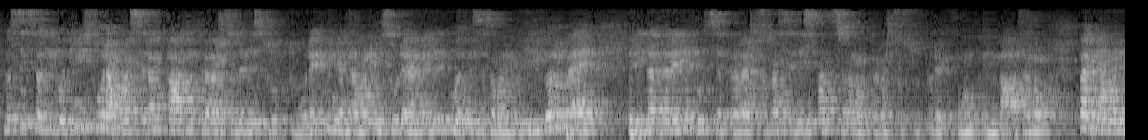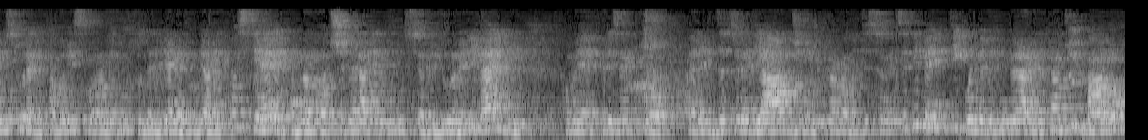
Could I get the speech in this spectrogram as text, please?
Lo stesso tipo di misura può essere attuato attraverso delle strutture, quindi abbiamo le misure MD2, queste sono le codifiche europee, per ritardare dei flussi attraverso casse di espansione o attraverso strutture che comunque invasano. Poi abbiamo le misure che favoriscono il deflusso delle piane fluviali e costiere, andando ad accelerare i flussi e a ridurre i livelli, come per esempio la realizzazione di argini, il programma di gestione dei sedimenti, quelle per migliorare il piano urbano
